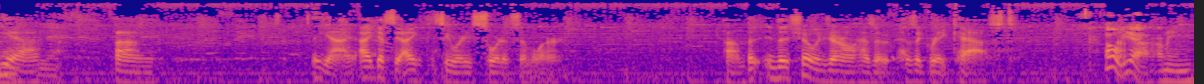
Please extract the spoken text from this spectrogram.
yeah. Yeah. Um, yeah, I, I guess I can see where he's sort of similar. Um, but the show in general has a has a great cast. Oh yeah, I mean,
